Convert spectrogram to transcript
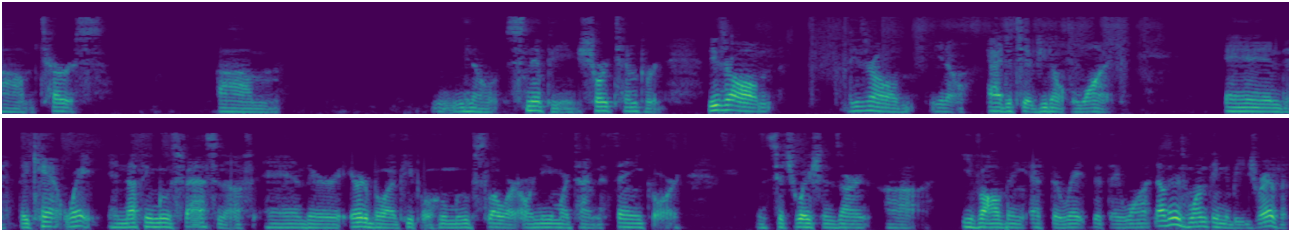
um, terse, um, you know, snippy, short tempered. These are all, these are all, you know, adjectives you don't want and they can't wait and nothing moves fast enough and they're irritable at people who move slower or need more time to think or when situations aren't uh, evolving at the rate that they want. Now there's one thing to be driven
